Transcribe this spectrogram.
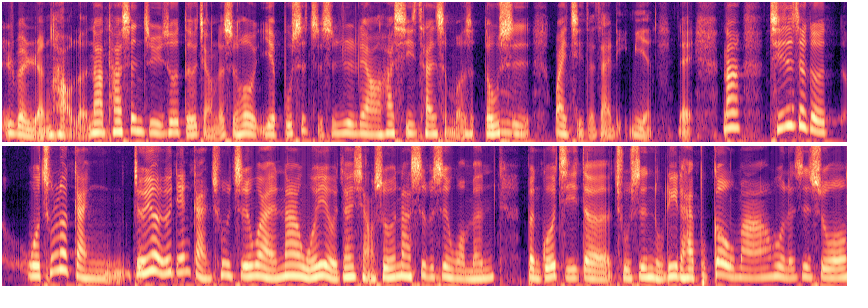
日本人好了，那他甚至于说得奖的时候，也不是只是日料，他西餐什么都是外籍的在里面。对，那其实这个。我除了感就又有点感触之外，那我也有在想说，那是不是我们本国籍的厨师努力的还不够吗？或者是说，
